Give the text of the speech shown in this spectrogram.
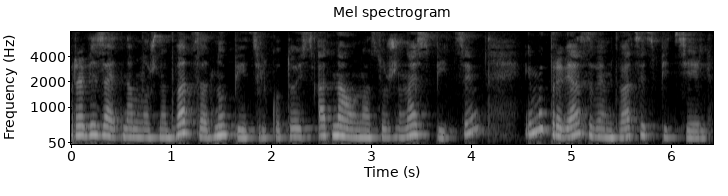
провязать нам нужно 21 петельку, то есть одна у нас уже на спице, и мы провязываем 20 петель.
